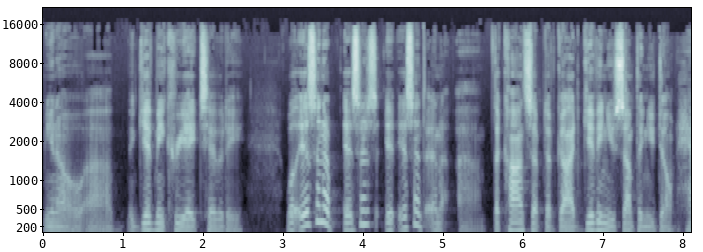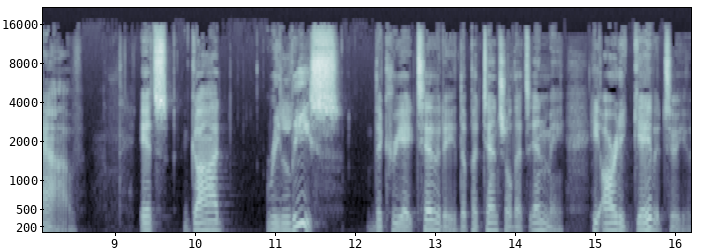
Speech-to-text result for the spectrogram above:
you know, uh, give me creativity. Well, isn't a, isn't it isn't an, uh, the concept of God giving you something you don't have? It's God release the creativity, the potential that's in me. He already gave it to you.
